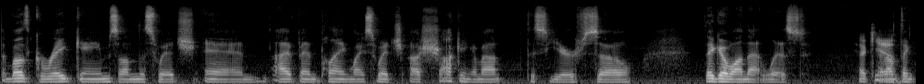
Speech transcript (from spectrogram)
they're both great games on the Switch, and I've been playing my Switch a shocking amount this year, so they go on that list. Heck yeah. I don't think,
